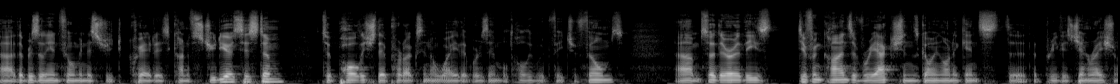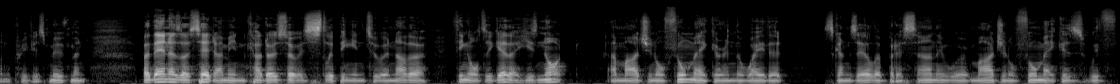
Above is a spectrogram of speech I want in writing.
uh, the Brazilian film industry to create a kind of studio system to polish their products in a way that resembled Hollywood feature films. Um, so there are these different kinds of reactions going on against the, the previous generation or the previous movement. But then, as I said, I mean, Cardoso is slipping into another thing altogether. He's not a marginal filmmaker in the way that Sganzerla, Bressane, they were marginal filmmakers with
